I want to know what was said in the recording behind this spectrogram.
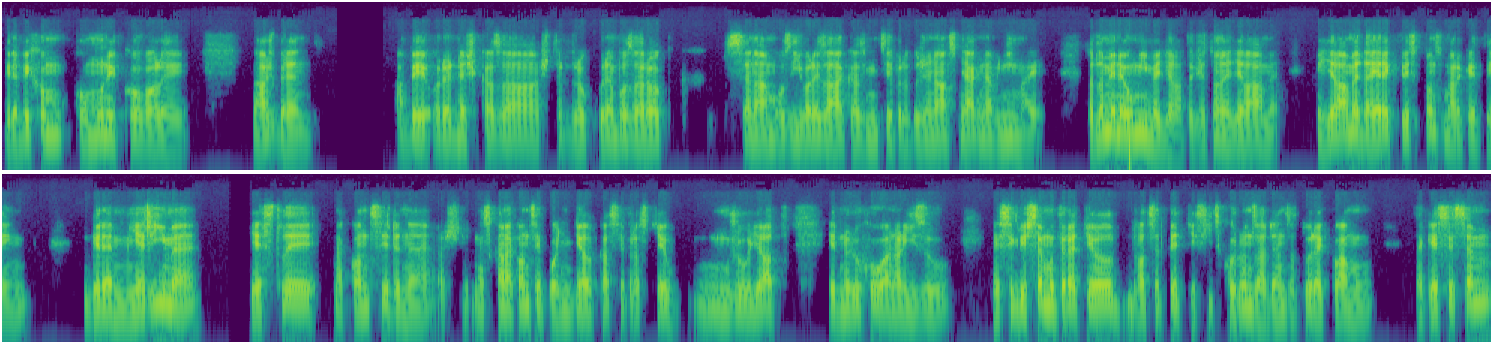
kde bychom komunikovali náš brand, aby ode dneška za čtvrt roku nebo za rok se nám ozývali zákazníci, protože nás nějak navnímají. Tohle my neumíme dělat, takže to neděláme. My děláme direct response marketing, kde měříme, jestli na konci dne, až dneska na konci pondělka si prostě můžu udělat jednoduchou analýzu, jestli když jsem utratil 25 tisíc korun za den za tu reklamu, tak jestli jsem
